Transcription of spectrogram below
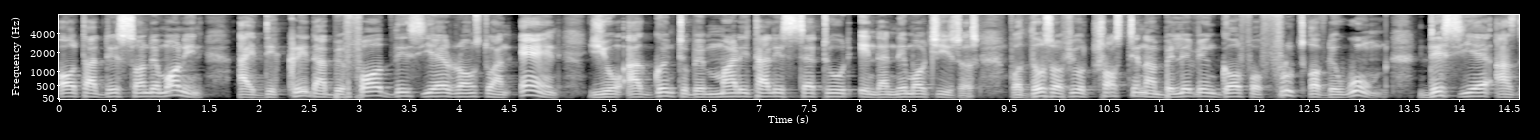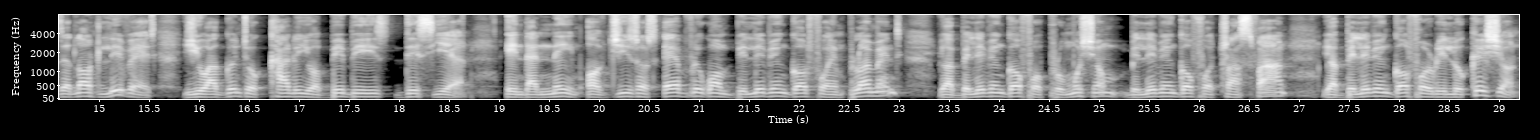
altar this Sunday morning. I decree that before this year runs to an end, you are going to be maritally settled in the name of Jesus. For those of you trusting and believing God for fruit of the womb, this year, as the Lord liveth, you are going to carry your babies this year in the name of Jesus. Everyone believing God for employment, you are believing God for promotion, believing God for transfer, you are believing God for relocation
